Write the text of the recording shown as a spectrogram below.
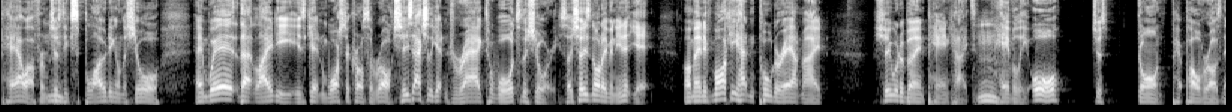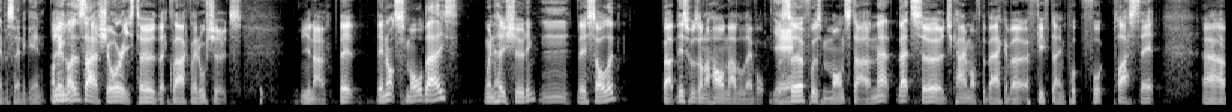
power from just Mm. exploding on the shore. And where that lady is getting washed across the rocks, she's actually getting dragged towards the shore. So she's not even in it yet. I mean, if Mikey hadn't pulled her out, mate, she would have been pancaked Mm. heavily or just gone, pulverized, never seen again. I mean, those are shories too that Clark Little shoots. You know, they're, they're not small days when he's shooting. They're solid, but this was on a whole nother level. The surf was monster, and that, that surge came off the back of a, a 15 foot plus set, uh,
